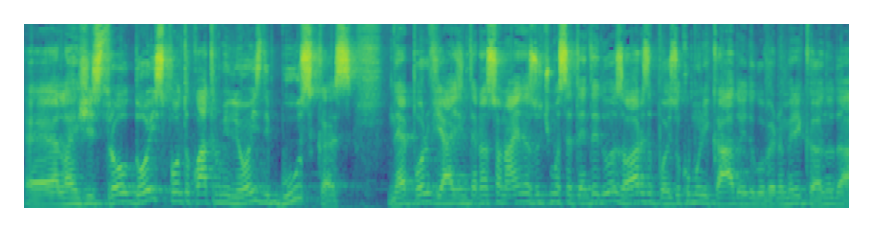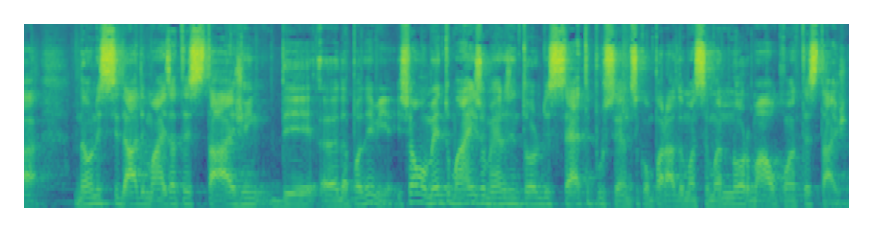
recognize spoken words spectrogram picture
ela registrou 2,4 milhões de buscas né, por viagens internacionais nas últimas 72 horas, depois do comunicado aí do governo americano da não necessidade mais a testagem de, uh, da pandemia. Isso é um aumento mais ou menos em torno de 7% se comparado a uma semana normal com a testagem.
